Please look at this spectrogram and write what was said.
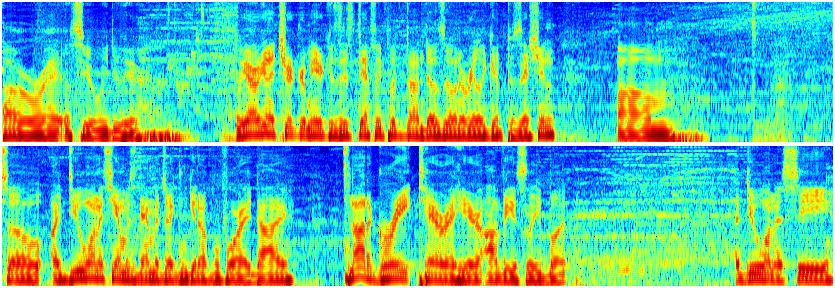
All right, let's see what we do here. We are gonna Trick Room here because this definitely puts Dondozo in a really good position. Um, so I do want to see how much damage I can get up before I die. It's not a great Tera here, obviously, but I do want to see.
